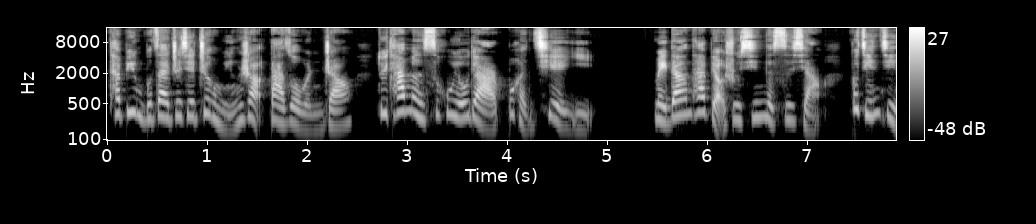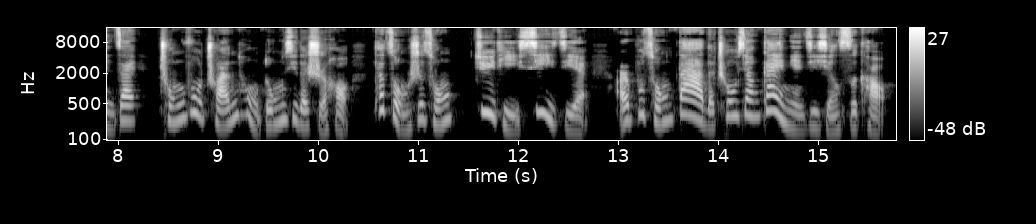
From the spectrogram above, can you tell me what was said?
他并不在这些证明上大做文章，对他们似乎有点不很惬意。每当他表述新的思想，不仅仅在重复传统东西的时候，他总是从具体细节而不从大的抽象概念进行思考。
